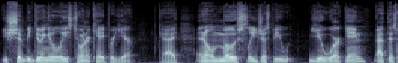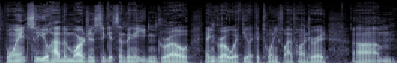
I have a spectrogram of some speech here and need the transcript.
you should be doing at least 200K per year, okay? And it'll mostly just be you working at this point. So you'll have the margins to get something that you can grow, that can grow with you, like a 2500. Um,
